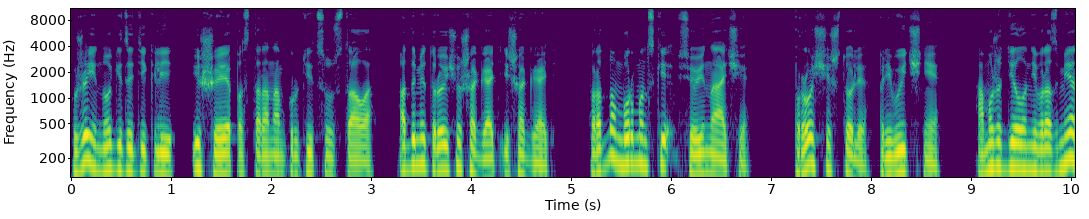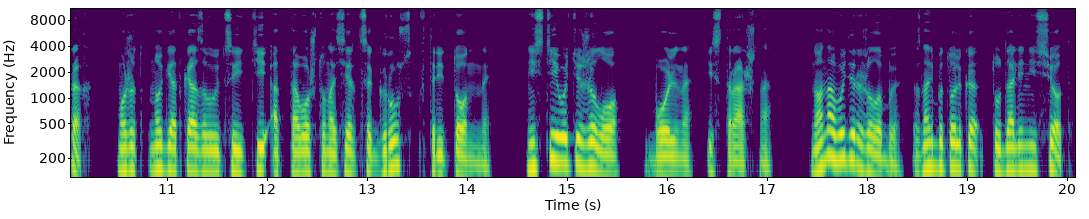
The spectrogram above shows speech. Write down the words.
Уже и ноги затекли, и шея по сторонам крутиться устала, а до метро еще шагать и шагать. В родном Мурманске все иначе. Проще, что ли, привычнее. А может, дело не в размерах? Может, ноги отказываются идти от того, что на сердце груз в три тонны? Нести его тяжело, больно и страшно. Но она выдержала бы, знать бы только, туда ли несет.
